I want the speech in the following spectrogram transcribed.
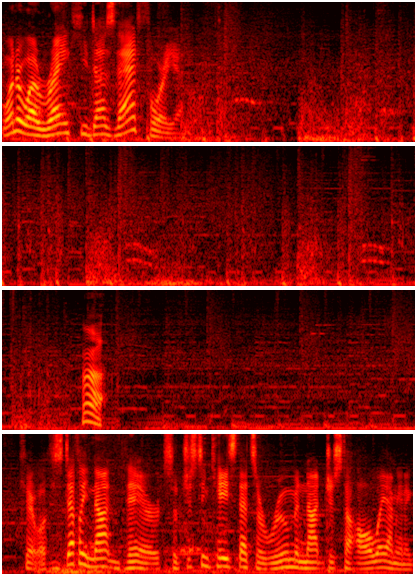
Wonder what rank he does that for you. Huh. Okay, well, he's definitely not there, so just in case that's a room and not just a hallway, I'm gonna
